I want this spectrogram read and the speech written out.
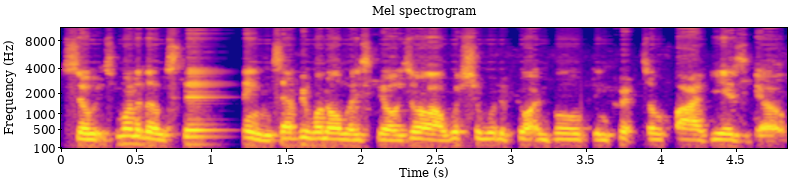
So it's one of those things. Everyone always goes, oh, I wish I would have got involved in crypto five years ago.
